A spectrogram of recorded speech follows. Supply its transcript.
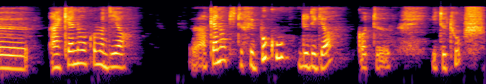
Euh, un canon, comment dire euh, Un canon qui te fait beaucoup de dégâts quand euh, il te touche.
